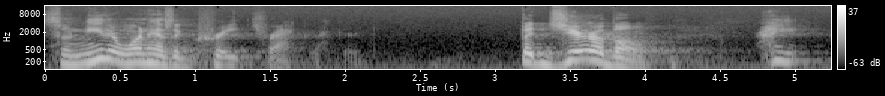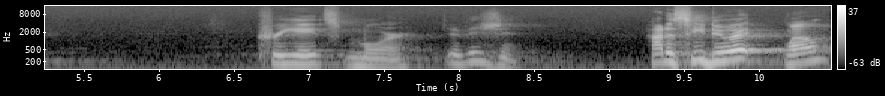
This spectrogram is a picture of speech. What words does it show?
So neither one has a great track record. But Jeroboam, right, creates more division. How does he do it? Well,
